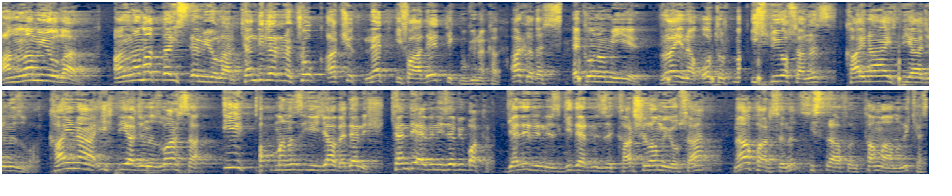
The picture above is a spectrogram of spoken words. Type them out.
anlamıyorlar. Anlamak da istemiyorlar. Kendilerine çok açık, net ifade ettik bugüne kadar. Arkadaş ekonomiyi rayına oturtmak istiyorsanız kaynağa ihtiyacınız var. Kaynağa ihtiyacınız varsa ilk yapmanız icap eden iş. Kendi evinize bir bakın. Geliriniz giderinizi karşılamıyorsa ne yaparsınız? İsrafın tamamını kes.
